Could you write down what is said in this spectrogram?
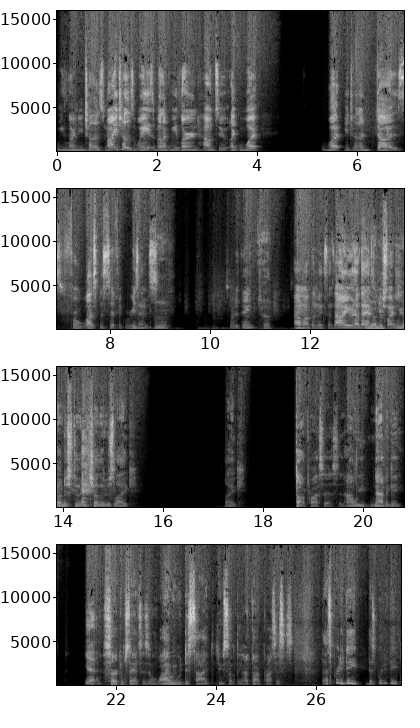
we learned each other's not each other's ways but like we learned how to like what what each other does for what specific reasons Mm. sort of thing Yeah. i don't know if that makes sense i don't even know if that We, answers your question we understood each other's like, like thought process and how we navigate yeah circumstances and why we would decide to do something. Our thought processes. That's pretty deep. That's pretty deep.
